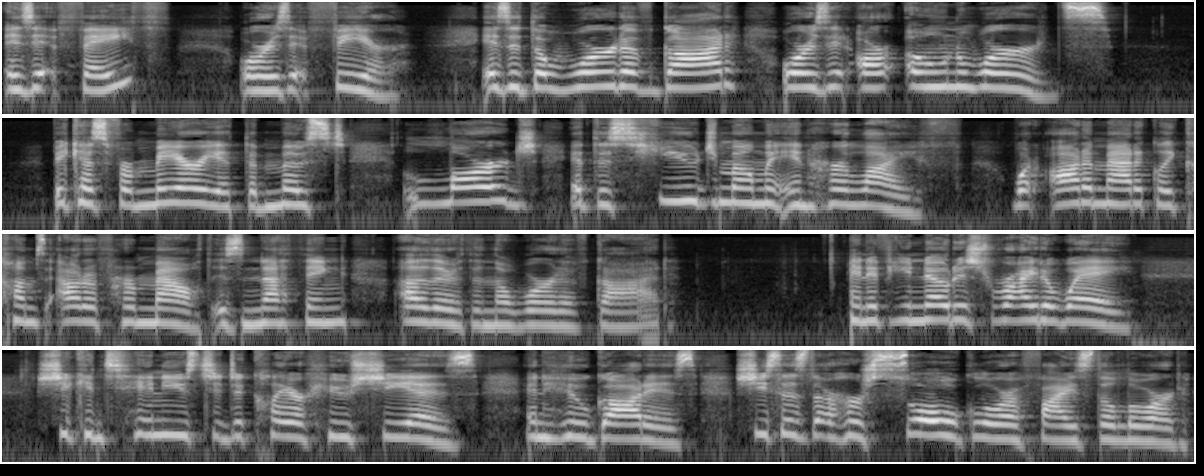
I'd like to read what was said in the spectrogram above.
Is it faith or is it fear? Is it the word of God or is it our own words? Because for Mary, at the most large, at this huge moment in her life, what automatically comes out of her mouth is nothing other than the word of God. And if you notice right away, she continues to declare who she is and who God is. She says that her soul glorifies the Lord,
